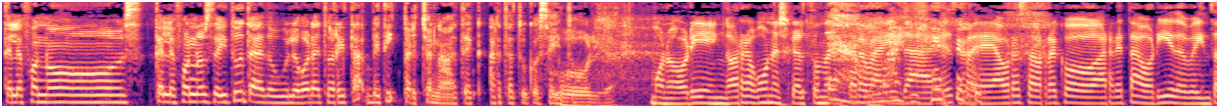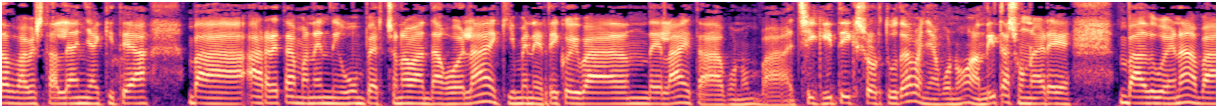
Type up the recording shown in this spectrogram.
telefonoz, telefonoz deitu eta edo bulegoratu horreta, beti pertsona batek hartatuko zaitu. Hori da. Bueno, hori gaur egun eskertzen da zerbait da, ez? E, aurrez aurreko harreta hori edo behintzat ba bestaldean jakitea, ba harreta emanen digun pertsona bat dagoela, ekimen herriko iban dela eta bueno, ba txikitik sortu da, baina bueno, handitasuna ere baduena, ba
